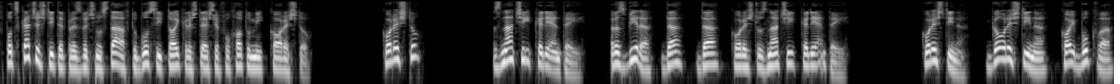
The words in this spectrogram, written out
В подскачащите през вечността автобуси той крещеше в ухото ми корещо. Корещо? Значи калиентей. Разбира, да, да, корещо значи калиентей. Корещина. Горещина, кой буква,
